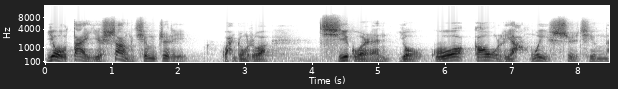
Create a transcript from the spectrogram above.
又待以上卿之礼。管仲说：“齐国人有国高两位世卿呢，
